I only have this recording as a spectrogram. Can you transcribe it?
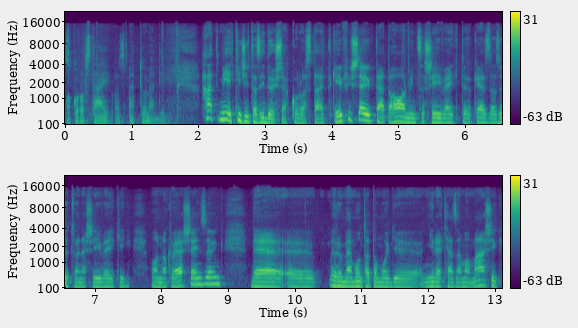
a korosztály az mettől meddig? Hát mi egy kicsit az idősebb korosztályt képviseljük, tehát a 30-as éveiktől kezdve az 50-es éveikig vannak versenyzőnk, de örömmel mondhatom, hogy Nyíregyházán van másik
